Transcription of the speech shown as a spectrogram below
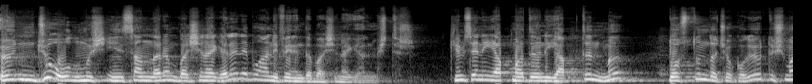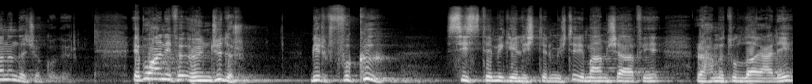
öncü olmuş insanların başına gelen Ebu Hanife'nin de başına gelmiştir. Kimsenin yapmadığını yaptın mı dostun da çok oluyor, düşmanın da çok oluyor. Ebu Hanife öncüdür. Bir fıkıh sistemi geliştirmiştir. İmam Şafii rahmetullahi aleyh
